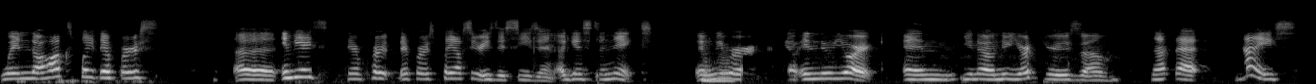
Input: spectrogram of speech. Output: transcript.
when the Hawks played their first uh NBA their per, their first playoff series this season against the Knicks, and mm-hmm. we were you know, in New York, and you know New Yorkers um not that nice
